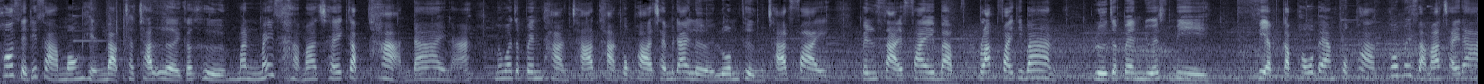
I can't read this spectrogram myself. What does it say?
ข้อเสียที่ 3 มองเห็นแบบชัดๆเลยก็คือ มันไม่สามารถใช้กับถ่านได้นะ ไม่ว่าจะเป็นถ่านชาร์จถ่านพกพาใช้ไม่ได้เลย รวมถึงชาร์จไฟ เป็นสายไฟแบบปลั๊กไฟที่บ้าน หรือจะเป็น USB เสียบกับ power bank พกพาก็ไม่สามารถใช้ได้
